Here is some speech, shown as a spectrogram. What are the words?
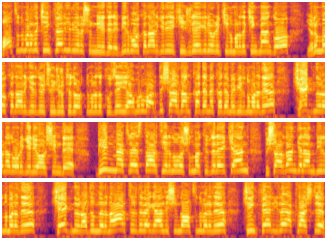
6 numarada King Ferrier yarışın lideri. Bir boy kadar geriye ikinciliğe geliyor 2 numarada King Mango. Yarım boy kadar geride üçüncülükte 4 numarada Kuzey Yağmuru var. Dışarıdan kademe kademe bir numarada Kegner öne doğru geliyor şimdi. 1000 metre start yerine ulaşılmak üzereyken dışarıdan gelen bir numaralı Kegner adımlarını artırdı ve geldi şimdi 6 numaralı King Ferrier'e yaklaştı.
